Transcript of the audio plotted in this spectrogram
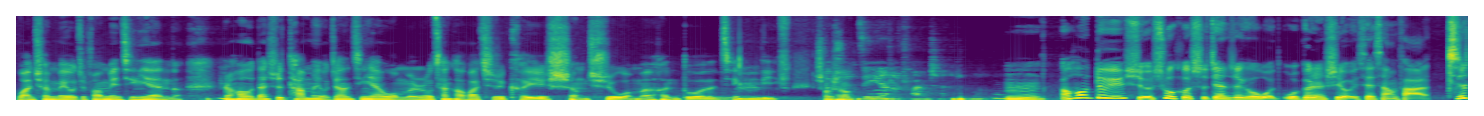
完全没有这方面经验的。然后，但是他们有这样的经验，我们如果参考的话，其实可以省去我们很多的精力。双双经验的传承是吗？嗯，然后对于学术和实践这个，我我个人是有一些想法。其实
